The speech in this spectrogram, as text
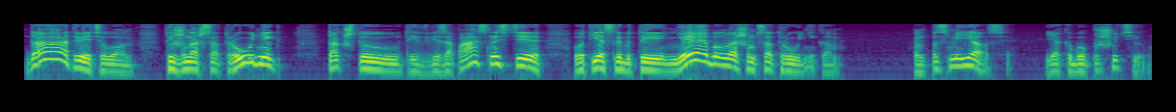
«Да», — ответил он, — «ты же наш сотрудник, так что ты в безопасности, вот если бы ты не был нашим сотрудником». Он посмеялся, якобы пошутил.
